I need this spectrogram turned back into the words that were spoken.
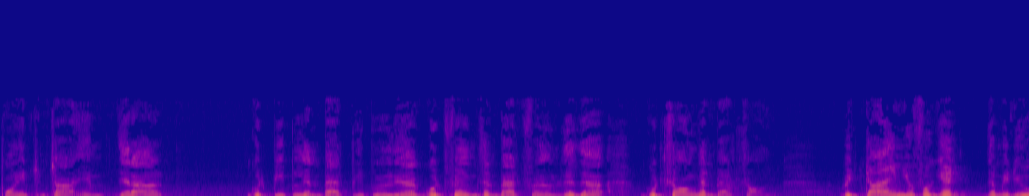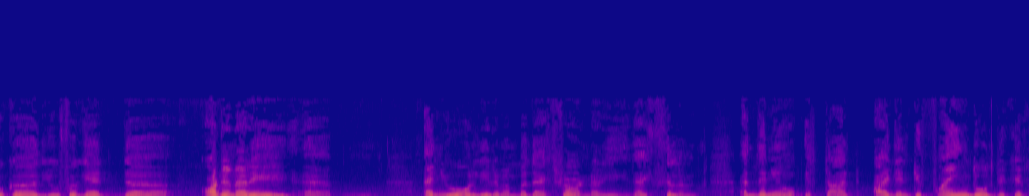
point in time, there are good people and bad people. There are good films and bad films. There are good songs and bad songs. With time, you forget the mediocre, you forget the ordinary, uh, and you only remember the extraordinary, the excellent. And then you start identifying those decades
